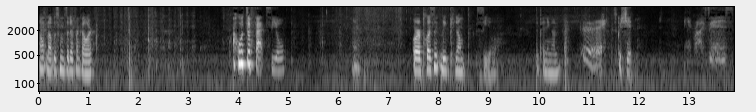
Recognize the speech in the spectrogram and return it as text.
Oh, no, this one's a different color. Oh, it's a fat seal. Or a pleasantly plump seal, depending on... Uh, squish it. And it rises.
